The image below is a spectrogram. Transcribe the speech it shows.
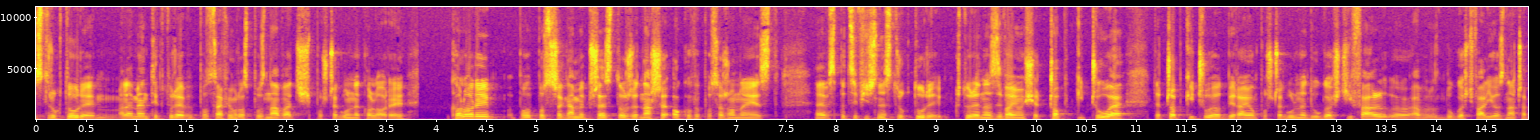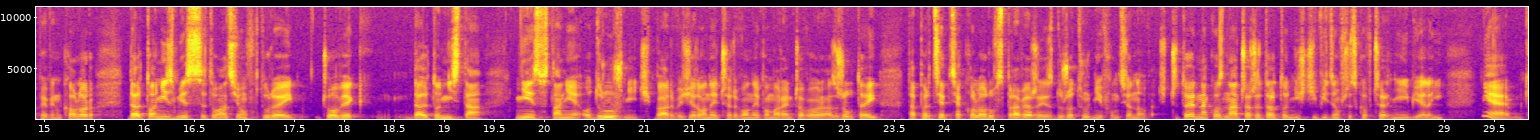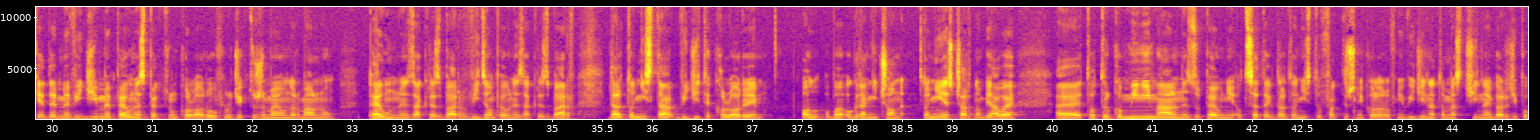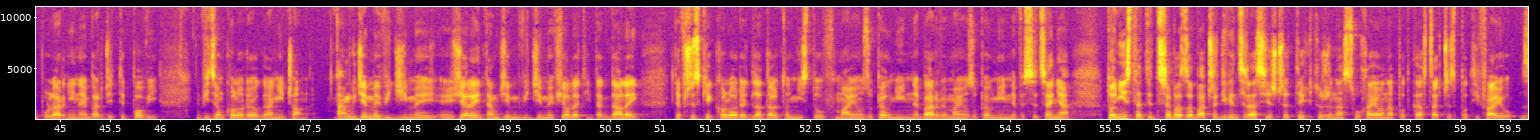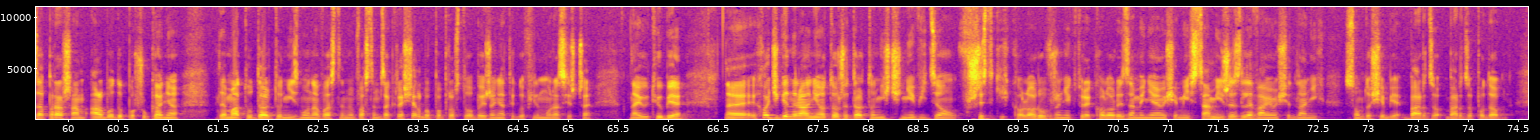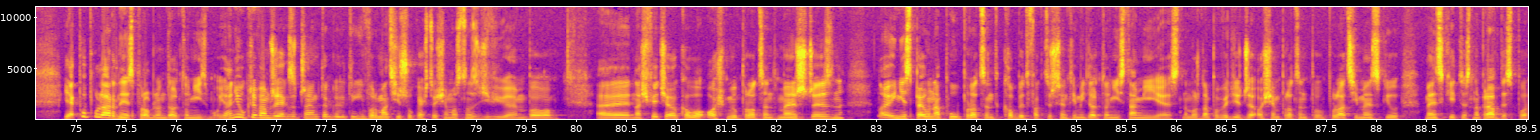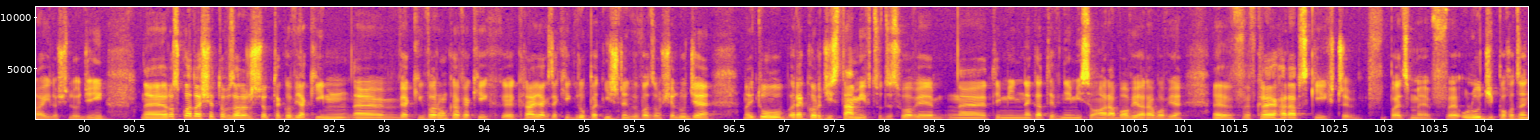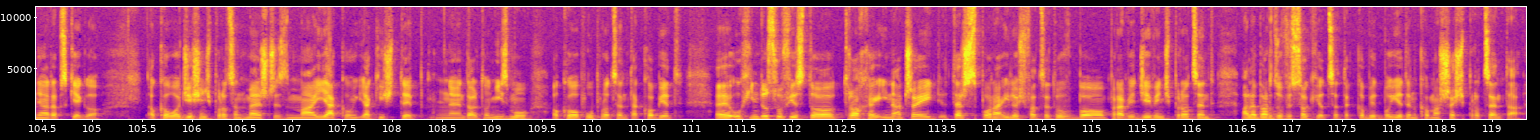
struktury, elementy, które potrafią rozpoznawać poszczególne kolory. Kolory postrzegamy przez to, że nasze oko wyposażone jest e, w specyficzne struktury, które nazywają się czopki czułe. Te czopki czułe odbierają poszczególne długości fal, e, a długość fali oznacza pewien kolor. Daltonizm jest sytuacją, w której człowiek, daltonista, nie jest w stanie odróżnić barwy zielonej, czerwonej, pomarańczowej oraz żółtej. Ta percepcja kolorów sprawia, że jest dużo trudniej funkcjonować. Czy to jednak oznacza, że daltoniści widzą wszystko w czerni i bieli? Nie. Kiedy my widzimy pełne spektrum kolorów, ludzie, którzy mają normalną, pełny zakres barw, barw, widzą pełny zakres barw. Daltonista widzi te kolory ograniczone. To nie jest czarno-białe, e, to tylko minimalny zupełnie odsetek daltonistów faktycznie kolorów nie widzi, natomiast ci najbardziej popularni, najbardziej typowi widzą kolory ograniczone. Tam, gdzie my widzimy zieleń, tam, gdzie my widzimy fiolet i tak dalej, te wszystkie kolory dla daltonistów mają zupełnie inne barwy, mają zupełnie inne wysycenia. To niestety trzeba zobaczyć, więc raz jeszcze tych, którzy nas słuchają na podcastach czy Spotify'u, zapraszam albo do poszukania tematu daltonizmu na własnym, własnym zakresie, albo po prostu obejrzenia tego filmu raz jeszcze na YouTubie. E, chodzi generalnie o to, że daltoniści nie widzą wszystkich kolorów, że niektóre kolory zamieniają się miejscami, że zlewają się dla nich, są do siebie bardzo, bardzo podobne. Jak popularny jest problem daltonizmu? Ja nie ukrywam, że jak zacząłem tego, tych informacji szukać, to się mocno zdziwiłem, bo e, na świecie około 8% mężczyzn, no i niespełna 0,5% kobiet faktycznie tymi daltonistami jest. No można powiedzieć, że 8% populacji męskiej, męskiej to jest naprawdę spora ilość ludzi. E, rozkłada się to w zależności od tego, w, jakim, w jakich warunkach, w jakich krajach, z jakich grup etnicznych wywodzą się ludzie. No i tu rekordzistami w cudzysłowie e, tymi negatywnymi są Arabowie. Arabowie e, w, w krajach arabskich, czy w, powiedzmy w, u ludzi pochodzenia arabskiego, około 10% mężczyzn ma jaką, jakiś typ e, daltonizmu, około 0,5% kobiet. U Hindusów jest to trochę inaczej, też spora ilość facetów, bo prawie 9%, ale bardzo wysoki odsetek kobiet, bo 1,6%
